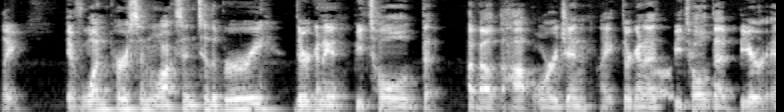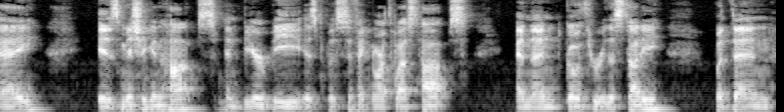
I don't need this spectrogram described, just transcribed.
like, if one person walks into the brewery, they're going to be told that about the hop origin. Like, they're going to be told that beer A is Michigan hops and beer B is Pacific Northwest hops, and then go through the study. But then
